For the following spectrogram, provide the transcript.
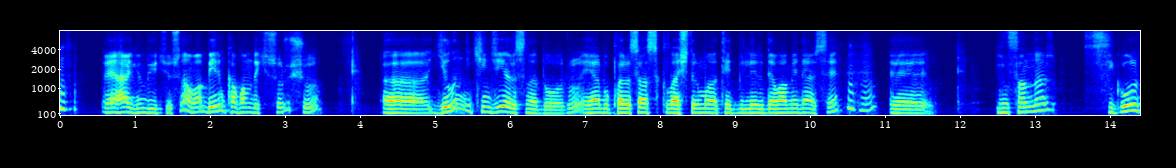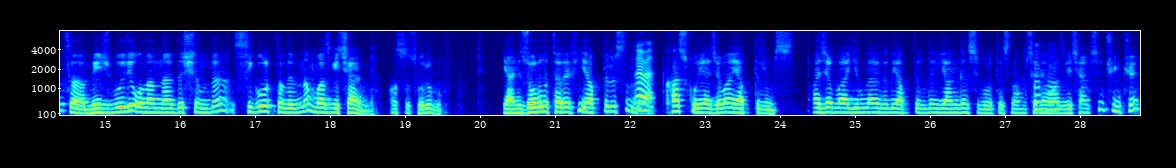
ve her gün büyütüyorsun ama benim kafamdaki soru şu. Ee, yılın ikinci yarısına doğru eğer bu parasal sıkılaştırma tedbirleri devam ederse e, insanlar sigorta mecburi olanlar dışında sigortalarından vazgeçer mi? Asıl soru bu. Yani zorunlu tarafı yaptırırsın da Evet. kaskoyu acaba yaptırır mısın? Acaba yıllardır yaptırdığın yangın sigortasından bu sene vazgeçer misin? Çünkü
